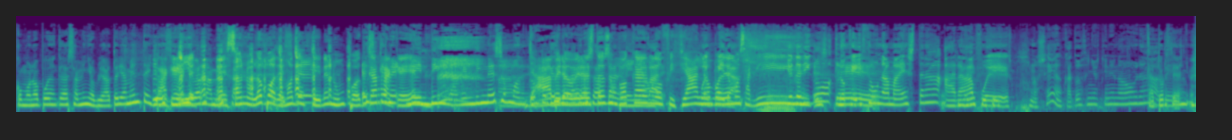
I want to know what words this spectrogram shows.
Como no pueden quedarse al niño obligatoriamente, yo decidí llevarme a hija. eso no lo podemos decir en un Es podcast, que me, Raquel. me indigna, me indigna eso un montón. ya, porque es pero, que pero esto es un podcast Vale. oficial, Pues no mira, podemos aquí. Yo te digo Es lo que hizo una maestra hará, pues, no sé, 14 años tienen ahora. a 14 ver, años.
